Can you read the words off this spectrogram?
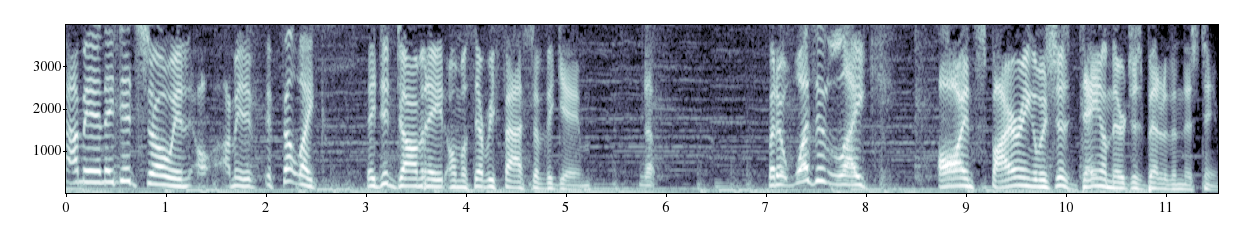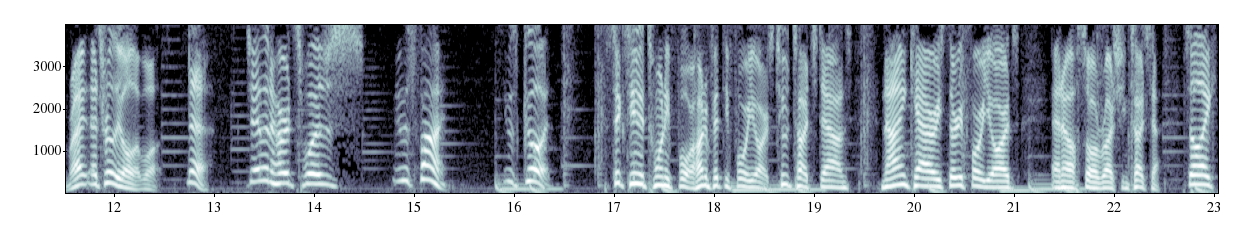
I mean, and they did so in I mean, it, it felt like they did dominate almost every facet of the game. Yep. But it wasn't like awe-inspiring. It was just damn, they're just better than this team, right? That's really all it was. Yeah. Jalen Hurts was he was fine. He was good. 16 to 24, 154 yards, two touchdowns, nine carries, 34 yards, and also a rushing touchdown. So like,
